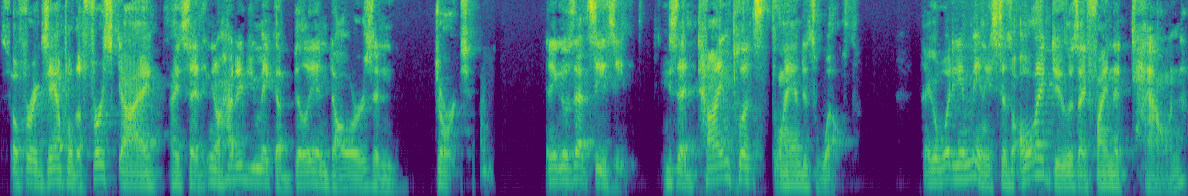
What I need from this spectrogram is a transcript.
So, for example, the first guy, I said, you know, how did you make a billion dollars in dirt? And he goes, that's easy. He said, Time plus land is wealth. I go, What do you mean? He says, All I do is I find a town,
